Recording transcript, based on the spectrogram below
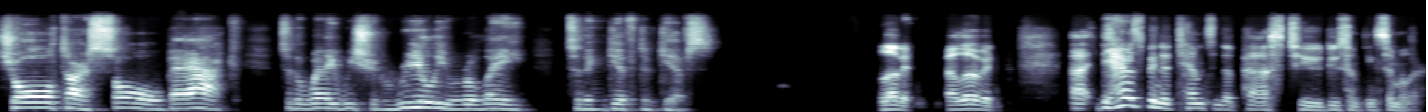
jolt our soul back to the way we should really relate to the gift of gifts. Love it. I love it. Uh, there has been attempts in the past to do something similar.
